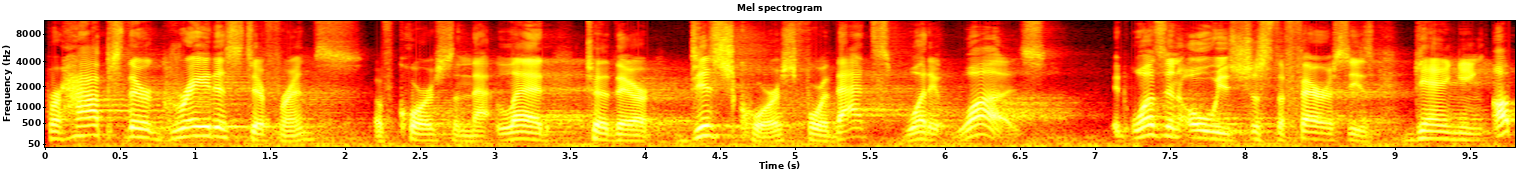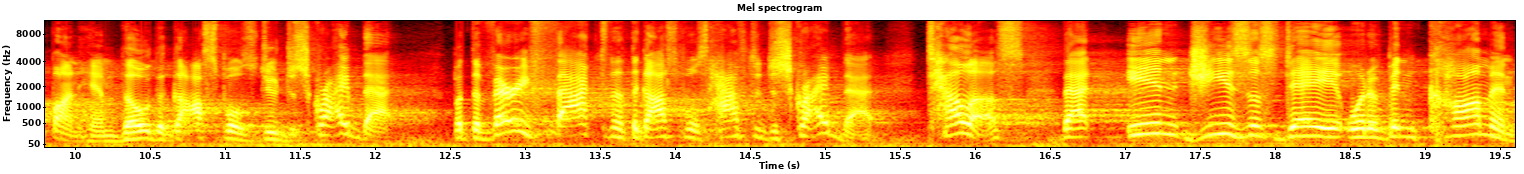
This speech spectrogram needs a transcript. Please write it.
Perhaps their greatest difference, of course, and that led to their discourse, for that's what it was. It wasn't always just the Pharisees ganging up on him, though the Gospels do describe that. But the very fact that the Gospels have to describe that tell us that in Jesus' day it would have been common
